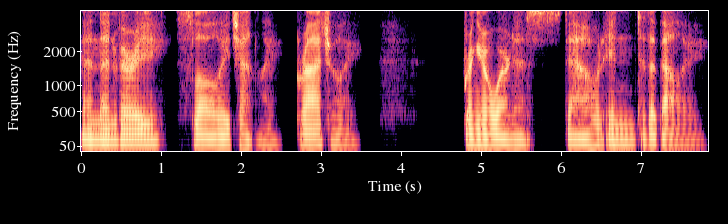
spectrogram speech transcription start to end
And then very slowly, gently, gradually, bring your awareness down into the belly.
